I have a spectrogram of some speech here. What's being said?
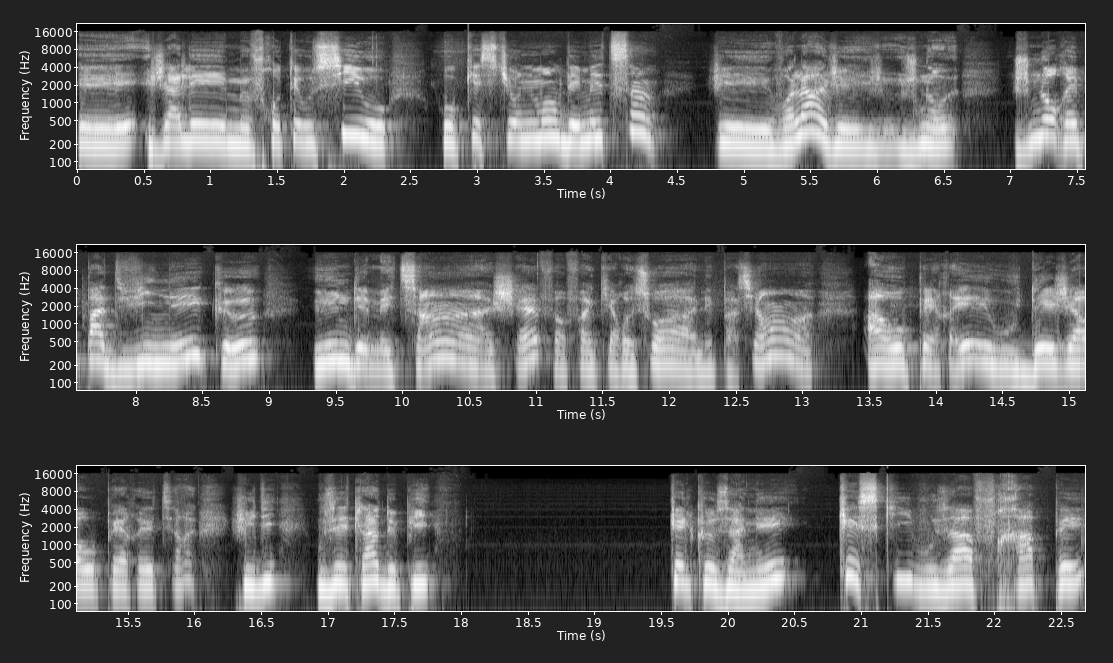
et j'allais me frotter aussi au, questionnement des médecins. Voilà, je n'aurais pas deviné que une des médecins, chef, enfin qui reçoit les patients, a opéré ou déjà opéré, etc. J'ai dit, vous êtes là depuis quelques années, qu'est-ce qui vous a frappé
